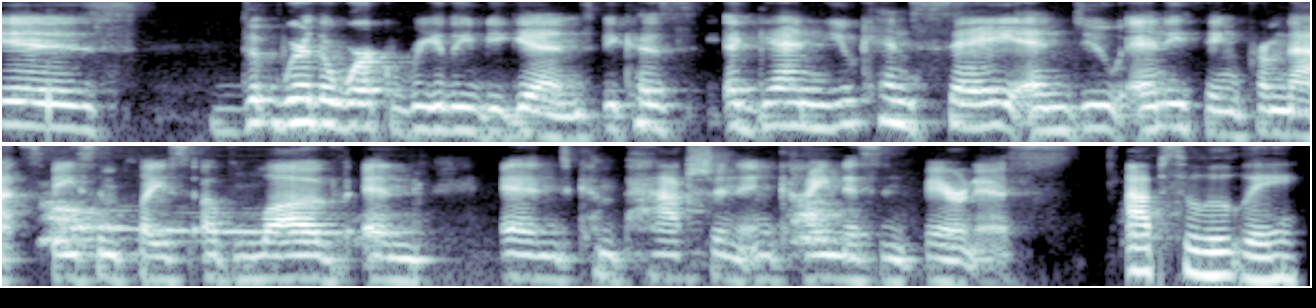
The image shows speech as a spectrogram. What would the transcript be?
is the, where the work really begins. Because again, you can say and do anything from that space and place of love and and compassion and kindness and fairness. Absolutely.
